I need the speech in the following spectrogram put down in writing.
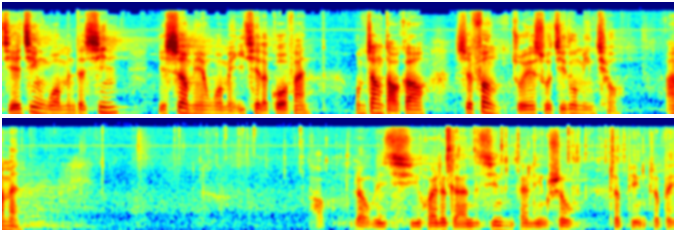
洁净我们的心，也赦免我们一切的过犯。我们这样祷告，是奉主耶稣基督名求，阿门。让我们一起怀着感恩的心来领受这饼这杯。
